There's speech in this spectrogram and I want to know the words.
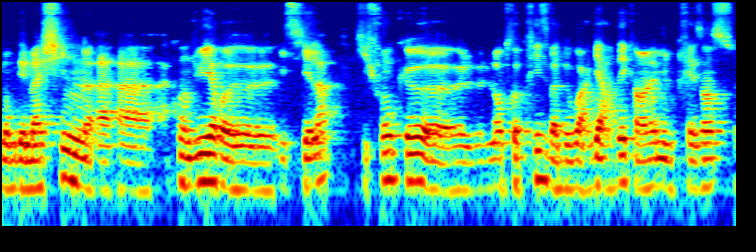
donc des machines à, conduire ici et là, qui font que l'entreprise va devoir garder quand même une présence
